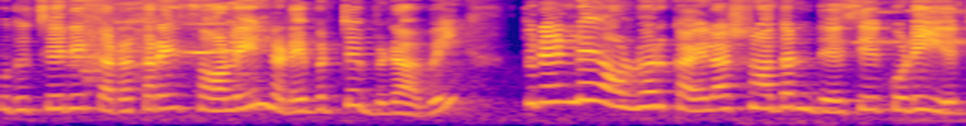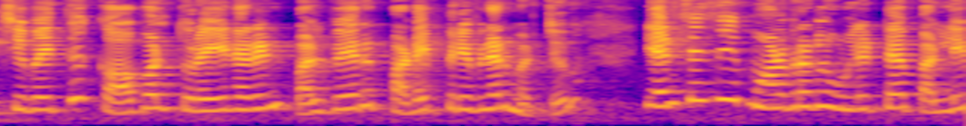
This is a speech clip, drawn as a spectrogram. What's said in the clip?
புதுச்சேரி கடற்கரை சாலையில் நடைபெற்ற விழாவில் துணைநிலை ஆளுநர் கைலாஷ்நாதன் தேசிய கொடி ஏற்றி வைத்து காவல்துறையினரின் பல்வேறு படைப்பிரிவினர் மற்றும் என்சிசி மாணவர்கள் உள்ளிட்ட பள்ளி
